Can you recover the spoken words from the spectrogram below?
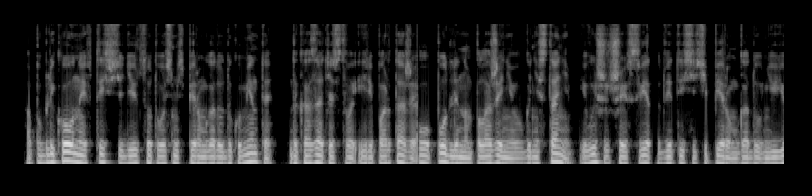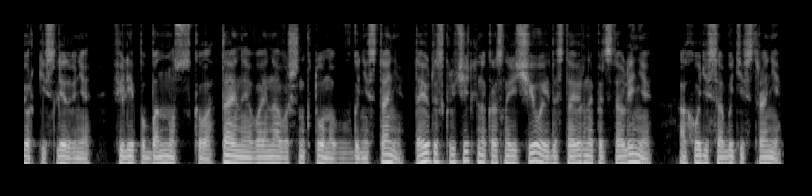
Опубликованные в 1981 году документы, доказательства и репортажи о подлинном положении в Афганистане и вышедшие в свет в 2001 году в Нью-Йорке исследования Филиппа Банносского «Тайная война Вашингтона в Афганистане» дают исключительно красноречивое и достоверное представление о ходе событий в стране.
